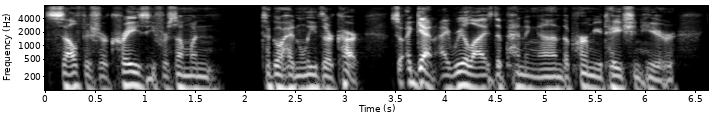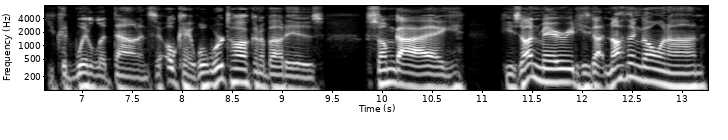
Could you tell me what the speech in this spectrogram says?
selfish or crazy for someone to go ahead and leave their cart. So again, I realize depending on the permutation here, you could whittle it down and say, okay, what we're talking about is some guy, he's unmarried, he's got nothing going on,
